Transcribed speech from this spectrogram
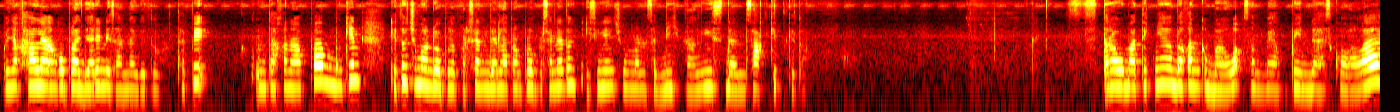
banyak hal yang aku pelajarin di sana gitu. Tapi entah kenapa mungkin itu cuma 20% dan 80% nya tuh isinya cuma sedih, nangis, dan sakit gitu. Traumatiknya bahkan kebawa sampai aku pindah sekolah.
